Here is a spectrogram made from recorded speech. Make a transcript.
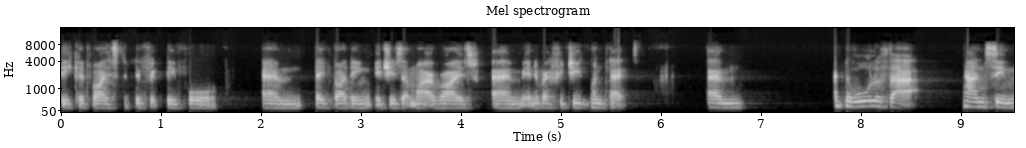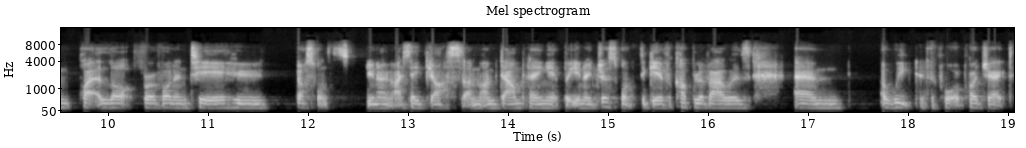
seek advice specifically for um, safeguarding issues that might arise um, in a refugee context. Um, and so all of that can seem quite a lot for a volunteer who just wants, you know, I say just, I'm, I'm downplaying it, but, you know, just wants to give a couple of hours um, a week to support a project,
